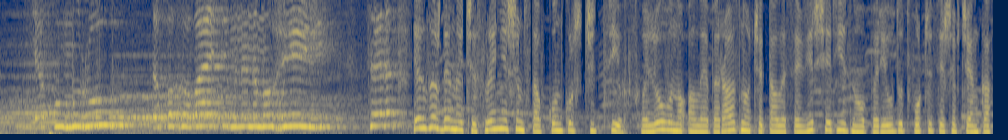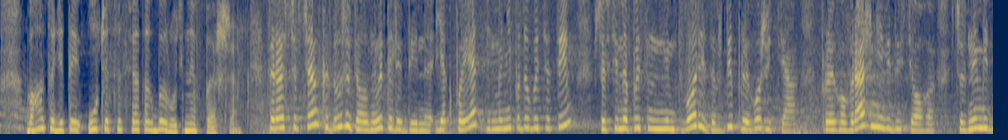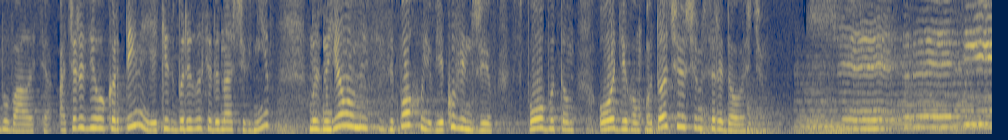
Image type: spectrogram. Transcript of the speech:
Як завжди, найчисленнішим став конкурс читців. Схвильовано, але виразно читалися вірші різного періоду творчості Шевченка. Багато дітей участь у святах беруть не вперше. Тарас Шевченко дуже талановита людина. Як поет він мені подобається тим, що всі написані ним твори завжди про його життя, про його враження від усього, що з ним відбувалося. А через його картини, які збереглися до наших днів, ми знайомимося з епохою, в яку він жив, з побутом, одягом, оточуючим середовищем. Ще треті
